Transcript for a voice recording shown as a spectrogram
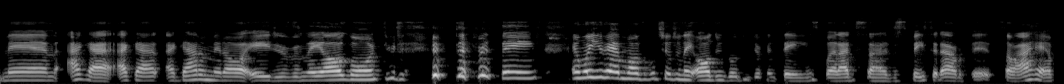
man i got i got i got them at all ages and they all going through different things and when you have multiple children they all do go through different things but i decided to space it out a bit so i have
